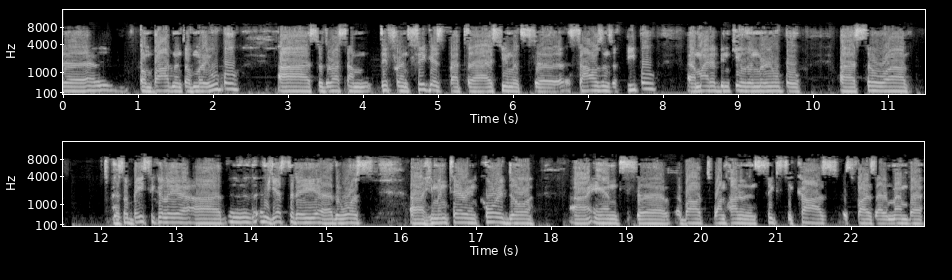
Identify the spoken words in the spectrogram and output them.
uh, bombardment of Mariupol. Uh, so there are some different figures, but uh, I assume it's thousands of people might have been killed in Mariupol. so. So basically, yesterday there was a humanitarian corridor uh, Uh, and uh, about 160 cars, as far as I remember,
